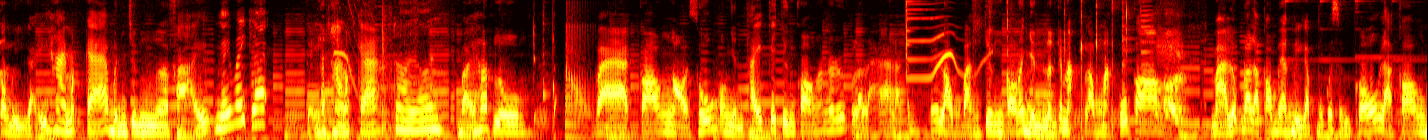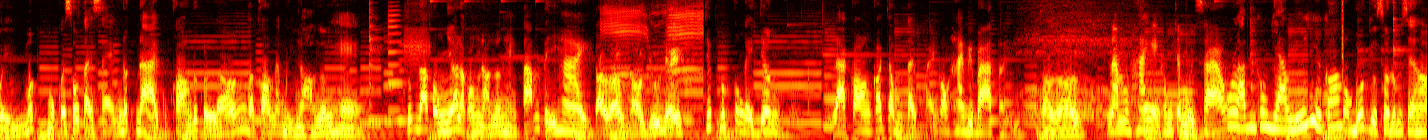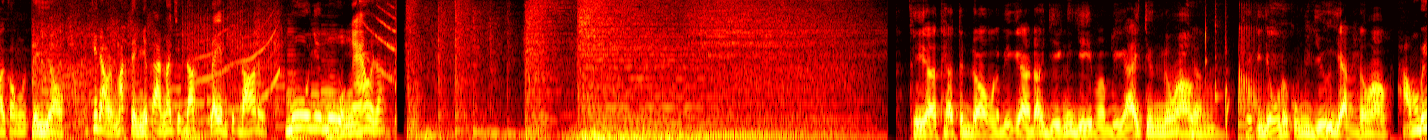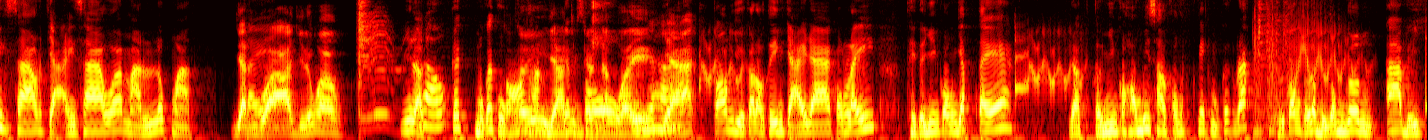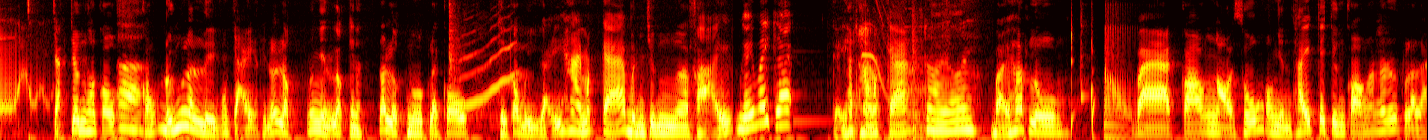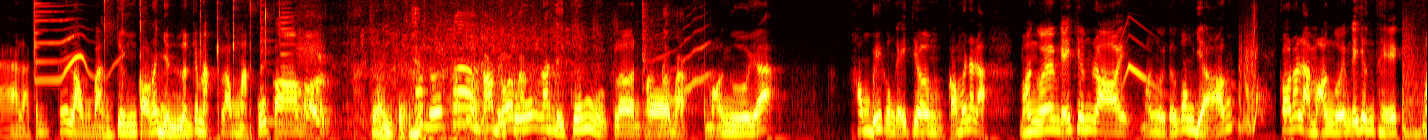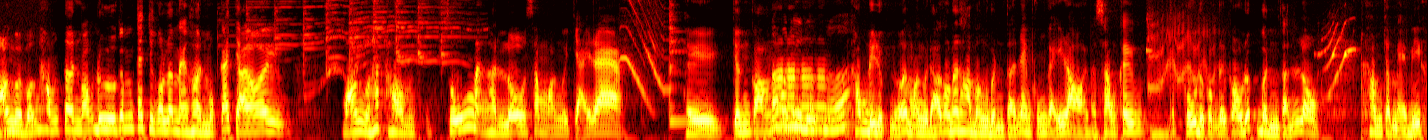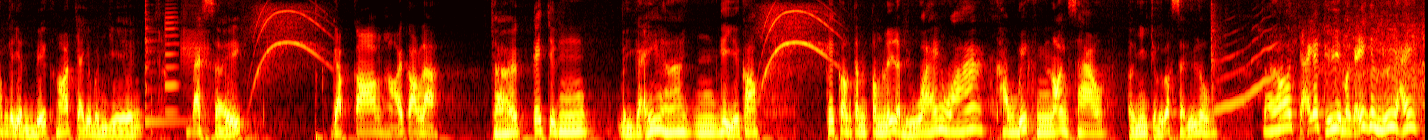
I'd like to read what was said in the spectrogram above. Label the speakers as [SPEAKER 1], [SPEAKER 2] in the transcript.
[SPEAKER 1] con bị gãy hai mắt cá bên chân phải.
[SPEAKER 2] Gãy mấy cái?
[SPEAKER 1] Gãy hết hai mắt cá.
[SPEAKER 2] Trời ơi.
[SPEAKER 1] Bể hết luôn. Và con ngồi xuống con nhìn thấy cái chân con đó, nó rất là lạ là cái, cái lòng bàn chân con nó nhìn lên cái mặt lòng mặt của con. Mà lúc đó là con đang bị gặp một cái sự cố là con bị mất một cái số tài sản đất đai của con rất là lớn và con đang bị nợ ngân hàng. Lúc đó con nhớ là con nợ ngân hàng 8 tỷ 2
[SPEAKER 3] trời ơi nợ dữ vậy?
[SPEAKER 1] Trước lúc con gãy chân là con có trong tài khoản con 23 tỷ.
[SPEAKER 3] Trời ơi.
[SPEAKER 1] Năm 2016
[SPEAKER 2] con làm gì con giàu dữ vậy con?
[SPEAKER 1] Con bước vô showroom xe hơi con đi vô. Cái nào là mắc tiền nhất anh nói trước đó lấy em trước đó đi. Mua như mua quần áo vậy đó.
[SPEAKER 3] Thì à, theo tin đồn là bị gà đó diễn cái gì mà bị gãy chân đúng không?
[SPEAKER 1] Chân.
[SPEAKER 3] thì cái vụ đó cũng dữ dằn đúng không?
[SPEAKER 1] Không biết sao nó chạy sao á mà lúc mà
[SPEAKER 3] dành
[SPEAKER 1] Đấy.
[SPEAKER 3] quà gì đúng không
[SPEAKER 1] như là cái một cái cuộc
[SPEAKER 3] có
[SPEAKER 1] thi
[SPEAKER 3] tham gia chương trình đang quay.
[SPEAKER 2] Dạ.
[SPEAKER 1] con vừa có đầu tiên chạy ra con lấy thì tự nhiên con dấp té. Rồi tự nhiên con không biết sao con nghe một cái rắc thì con tưởng là bị gông gân a bị chặt chân thôi cô.
[SPEAKER 2] À.
[SPEAKER 1] con đứng lên liền con chạy thì nó lật nó nhìn lật như nè nó lật ngược lại cô. Thì con bị gãy hai mắt cá bên chân phải.
[SPEAKER 2] Gãy mấy cái?
[SPEAKER 1] Gãy hết hai mắt cá.
[SPEAKER 2] Trời ơi.
[SPEAKER 1] Bể hết luôn và con ngồi xuống con nhìn thấy cái chân con đó, nó rất là lạ là cái cái lòng bàn chân con nó nhìn lên cái mặt lòng mặt của con.
[SPEAKER 3] Cái này
[SPEAKER 2] có được không?
[SPEAKER 1] Nó bị cuốn nó bị cuốn ngược lên.
[SPEAKER 3] Mặt
[SPEAKER 1] mọi người á không biết con gãy chân. Con mới nói là mọi người em gãy chân rồi. Mọi người tưởng con giỡn. Con nói là mọi người em gãy chân thiệt. Mọi người vẫn không tin. Bọn đưa cái cái chân con lên màn hình một cái trời ơi. Mọi người hết hồn xuống màn hình luôn xong mọi người chạy ra thì chân con nó, nó,
[SPEAKER 2] đi
[SPEAKER 1] nó,
[SPEAKER 2] được
[SPEAKER 1] nó
[SPEAKER 2] nữa.
[SPEAKER 1] không đi được nữa. Mọi người đỡ con nói thôi mọi người bình tĩnh em cũng gãy rồi. Và xong cái cái cứu được con đi con rất bình tĩnh luôn. Không cho mẹ biết không cho gia đình biết hết chạy vô bệnh viện. Bác sĩ gặp con hỏi con là trời ơi cái chân bị gãy hả? Cái gì vậy con? Cái con tâm tâm lý là bị quán quá không biết nói làm sao. Tự nhiên chửi bác sĩ luôn. Trời ơi chạy cái kiểu gì mà gãy chân dữ vậy?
